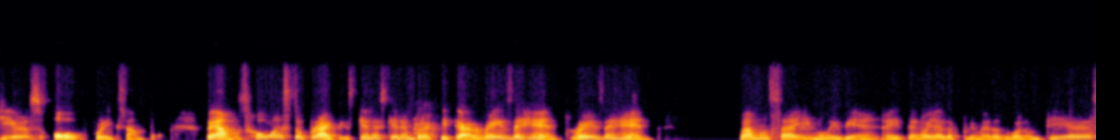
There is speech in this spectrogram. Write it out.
years old, for example. Veamos, who wants to practice? ¿Quiénes quieren practicar? Raise the hand, raise the hand. Vamos ahí, muy bien. Ahí tengo ya los primeros volunteers.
